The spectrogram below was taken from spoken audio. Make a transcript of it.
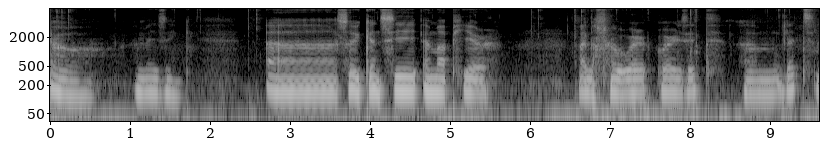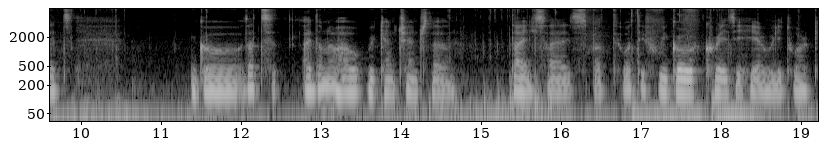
oh amazing uh, so you can see a map here I don't know where where is it. Um, let's let's go. That's I don't know how we can change the tile size, but what if we go crazy here? Will it work?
